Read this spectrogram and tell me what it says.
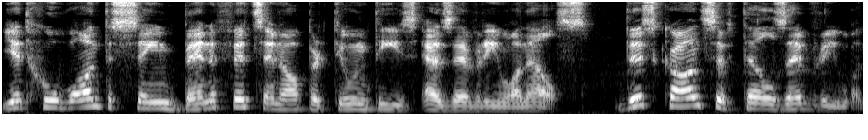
yet who want the same benefits and opportunities as everyone else. This concept tells everyone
